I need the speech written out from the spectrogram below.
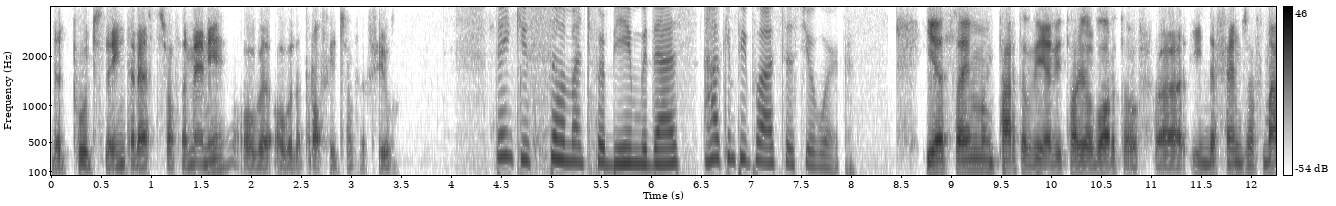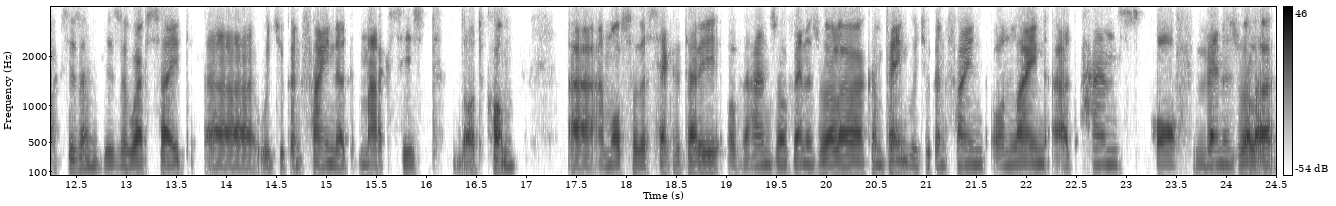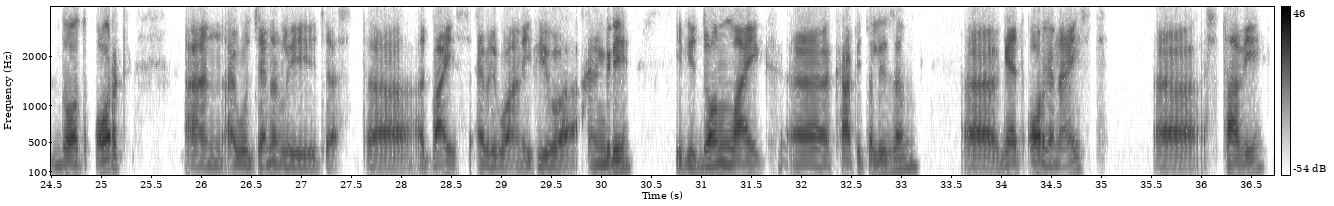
that puts the interests of the many over over the profits of the few. Thank you so much for being with us. How can people access your work? Yes, I'm part of the editorial board of uh, In Defense of Marxism. This is a website uh, which you can find at marxist.com. Uh, I'm also the secretary of the Hands Off Venezuela campaign, which you can find online at handsoffvenezuela.org. And I would generally just uh, advise everyone if you are angry, if you don't like uh, capitalism, uh, get organized, uh, study,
